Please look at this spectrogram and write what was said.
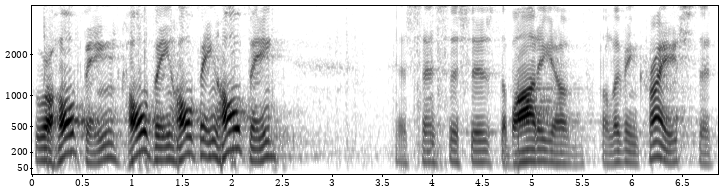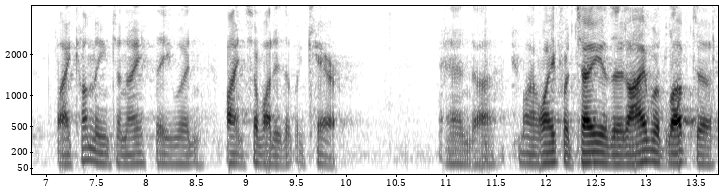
who are hoping, hoping, hoping, hoping since this is the body of the living Christ, that by coming tonight they would find somebody that would care. And uh, my wife would tell you that I would love to,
